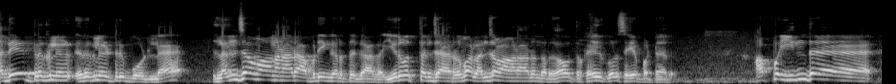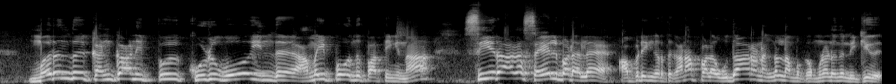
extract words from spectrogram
அதே ரெகுலே ரெகுலேட்டரி போர்டில் லஞ்சம் வாங்கினாரு அப்படிங்கிறதுக்காக இருபத்தஞ்சாயிரம் ரூபாய் லஞ்சம் வாங்கினாருங்கிறதுக்காக ஒருத்தர் கைது கூட செய்யப்பட்டார். அப்போ இந்த மருந்து கண்காணிப்பு குழுவோ இந்த அமைப்போ வந்து பார்த்தீங்கன்னா சீராக செயல்படலை அப்படிங்கிறதுக்கான பல உதாரணங்கள் நமக்கு முன்னாடி வந்து நிற்கிது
